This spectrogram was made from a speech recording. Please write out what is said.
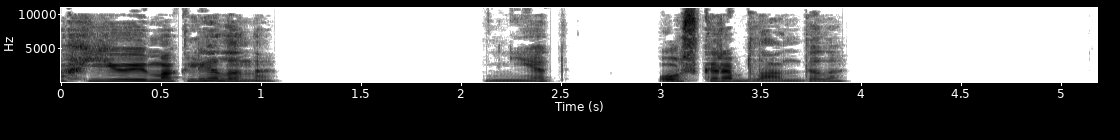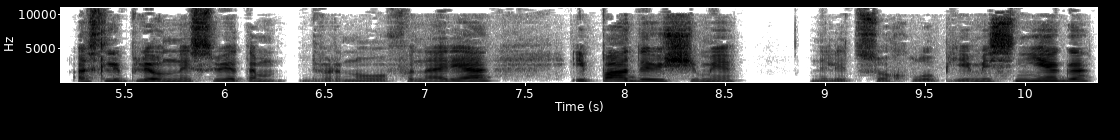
Хьюи Маклеллана?» «Нет». «Оскара Бландела?» Ослепленный светом дверного фонаря и падающими на лицо хлопьями снега,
